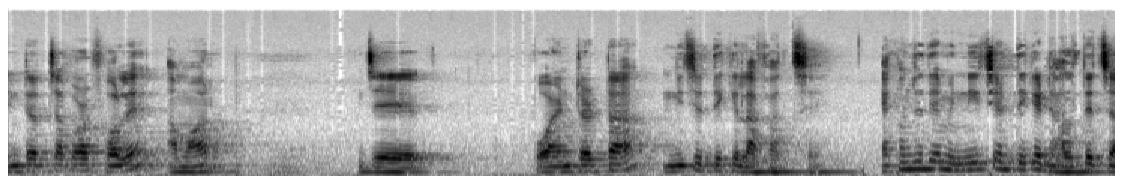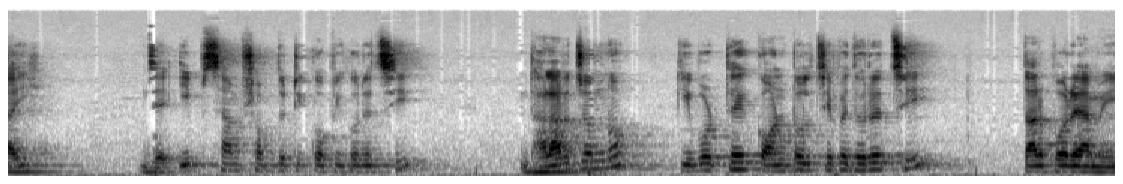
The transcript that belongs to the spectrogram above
এন্টার চাপার ফলে আমার যে পয়েন্টারটা নিচের দিকে লাফাচ্ছে। এখন যদি আমি নিচের দিকে ঢালতে চাই, যে ইপসাম শব্দটি কপি করেছি, ঢালার জন্য কিবোর্ড থেকে কন্ট্রোল চেপে ধরেছি, তারপরে আমি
